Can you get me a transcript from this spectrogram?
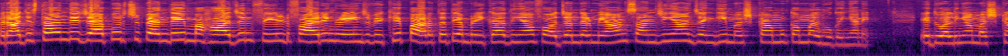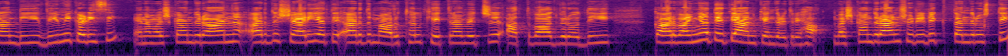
ਰਾਜਸਥਾਨ ਦੇ ਜੈਪੁਰ 'ਚ ਪੈਂਦੇ ਮਹਾਜਨ ਫੀਲਡ ਫਾਇਰਿੰਗ ਰੇਂਜ ਵਿਖੇ ਭਾਰਤ ਅਤੇ ਅਮਰੀਕਾ ਦੀਆਂ ਫੌਜਾਂ ਦਰਮਿਆਨ ਸਾਂਝੀਆਂ ਜੰਗੀ ਮਸ਼ਕਾਂ ਮੁਕੰਮਲ ਹੋ ਗਈਆਂ ਨੇ। ਇਹ ਦੁਆਲੀਆਂ ਮਸ਼ਕਾਂ ਦੀ 20ਵੀਂ ਕੜੀ ਸੀ। ਇਹਨਾਂ ਮਸ਼ਕਾਂ ਦੌਰਾਨ ਅਰਧ ਸ਼ਹਿਰੀ ਅਤੇ ਅਰਧ ਮਾਰੂਥਲ ਖੇਤਰਾਂ ਵਿੱਚ ਅੱਤਵਾਦ ਵਿਰੋਧੀ ਕਾਰਵਾਈਆਂ ਤੇ ਧਿਆਨ ਕੇਂਦਰਿਤ ਰਿਹਾ। ਮਸ਼ਕਾਂ ਦੌਰਾਨ ਸਰੀਰਕ ਤੰਦਰੁਸਤੀ,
